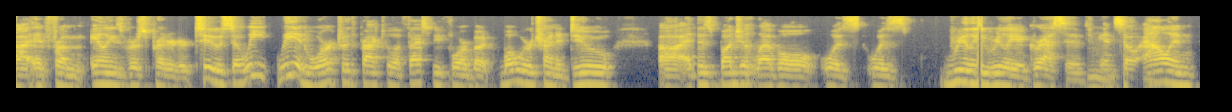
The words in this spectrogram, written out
Uh, from Aliens vs Predator 2. So we we had worked with practical effects before, but what we were trying to do uh, at this budget level was was really really aggressive. Mm. And so Alan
